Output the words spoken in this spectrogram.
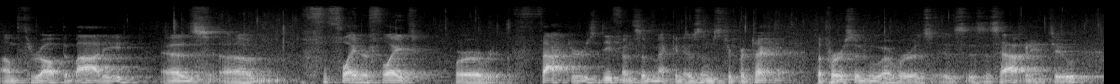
um, throughout the body as um, flight or flight or factors, defensive mechanisms to protect the person, whoever is, is, is this happening to,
